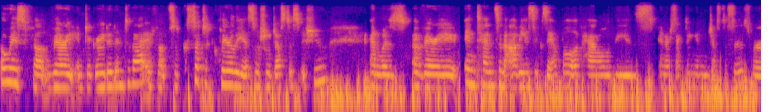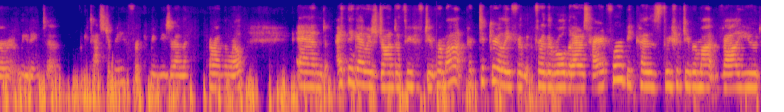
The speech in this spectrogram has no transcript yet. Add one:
always felt very integrated into that. It felt such, such a clearly a social justice issue and was a very intense and obvious example of how these intersecting injustices were leading to catastrophe for communities around the around the world. And I think I was drawn to 350 Vermont, particularly for the, for the role that I was hired for, because 350 Vermont valued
